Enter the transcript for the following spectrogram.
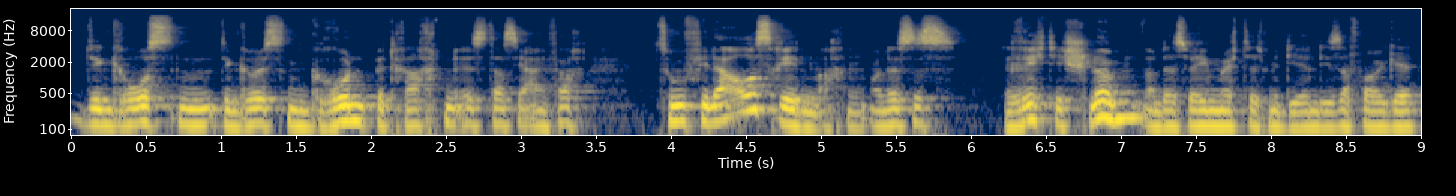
den größten, den größten Grund betrachten, ist, dass sie einfach zu viele Ausreden machen. Und das ist richtig schlimm. Und deswegen möchte ich mit dir in dieser Folge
